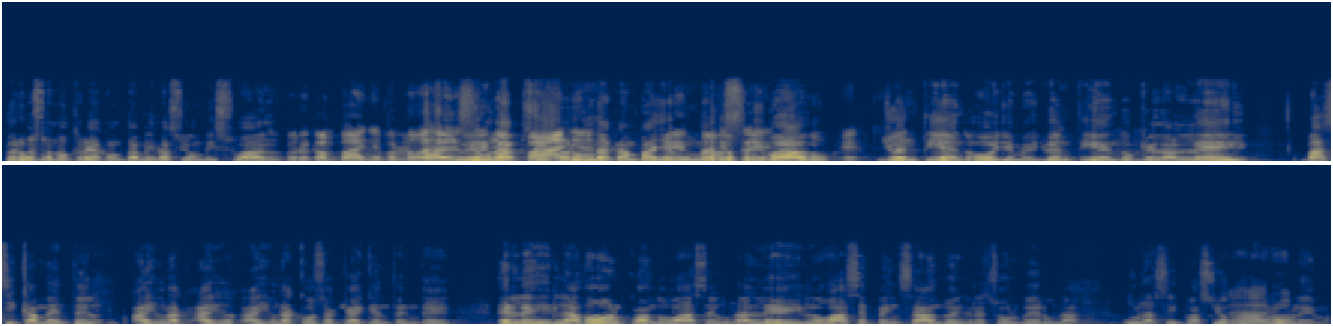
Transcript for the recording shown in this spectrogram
Pero eso no crea contaminación visual. Pero campaña, pero no deja de ser una, campaña. Sí, pero es una campaña en un medio privado. eh, Yo entiendo, óyeme, yo entiendo que la ley, básicamente, hay una, hay, hay una cosa que hay que entender. El legislador, cuando hace una ley, lo hace pensando en resolver una, una situación, un problema.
